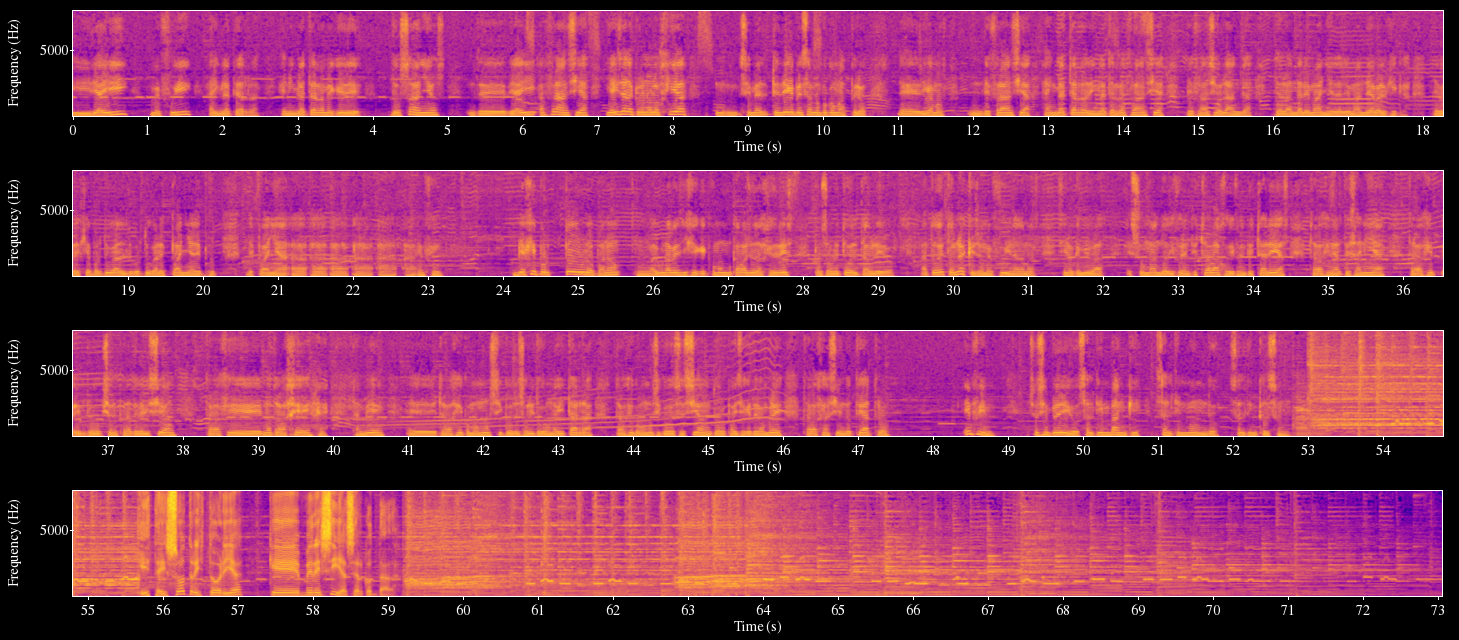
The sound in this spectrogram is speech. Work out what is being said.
y de ahí me fui a Inglaterra. En Inglaterra me quedé dos años, de, de ahí a Francia, y ahí ya la cronología mm, se me, tendría que pensarlo un poco más, pero eh, digamos, de Francia a Inglaterra, de Inglaterra a Francia, de Francia a Holanda, de Holanda a Alemania, de Alemania a Bélgica, de Bélgica a Portugal, de Portugal a España, de, España a, en fin. Viajé por toda Europa, ¿no? Mm, alguna vez dije que como un caballo de ajedrez, por sobre todo el tablero. A todo esto no es que yo me fui nada más, sino que me iba eh, sumando a diferentes trabajos, diferentes tareas. Trabajé en artesanía, trabajé en producciones para televisión, trabajé, no trabajé también, eh, trabajé como músico, yo solito con una guitarra, trabajé como músico de sesión en todos los países que te nombré, trabajé haciendo teatro. En fin, yo siempre digo, saltin banqui, saltin mundo, saltin calzón. Esta es otra historia que merecía ser contada.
